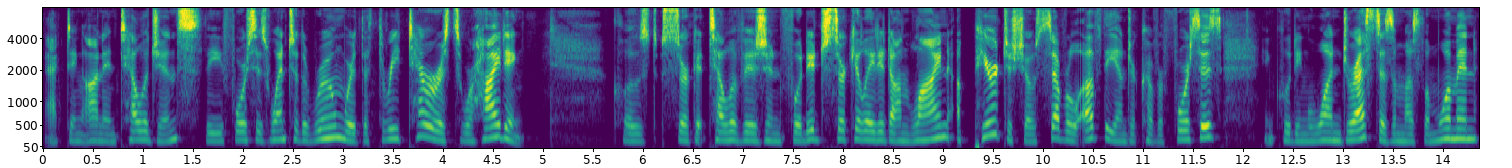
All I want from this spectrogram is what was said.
Acting on intelligence, the forces went to the room where the three terrorists were hiding. Closed circuit television footage circulated online appeared to show several of the undercover forces, including one dressed as a Muslim woman,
